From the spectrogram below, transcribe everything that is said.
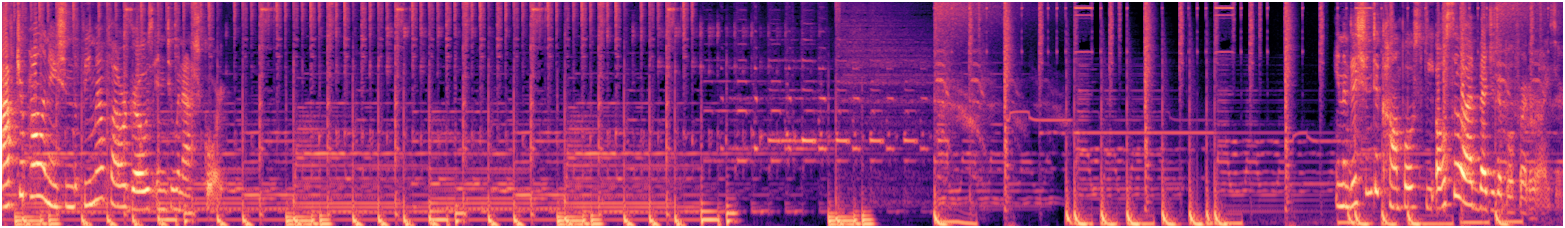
After pollination, the female flower grows into an ash gourd. In addition to compost, we also add vegetable fertilizer.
